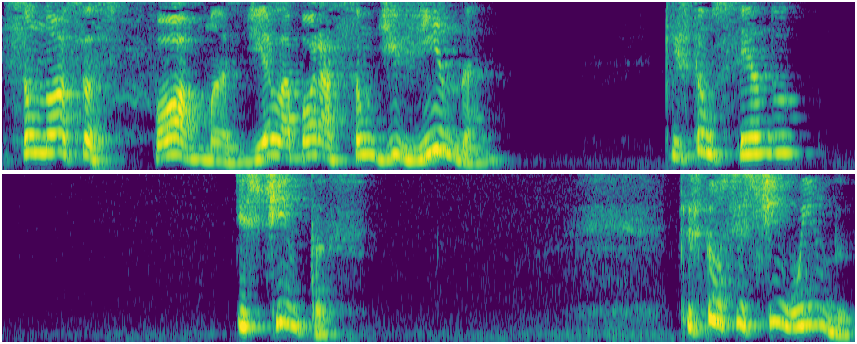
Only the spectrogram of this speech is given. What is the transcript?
São nossas formas de elaboração divina que estão sendo extintas, que estão se extinguindo.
